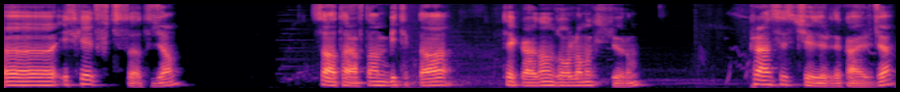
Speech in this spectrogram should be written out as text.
e, iskelet fıçısı atacağım. Sağ taraftan bir tık daha tekrardan zorlamak istiyorum. Prenses çevirdik ayrıca.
